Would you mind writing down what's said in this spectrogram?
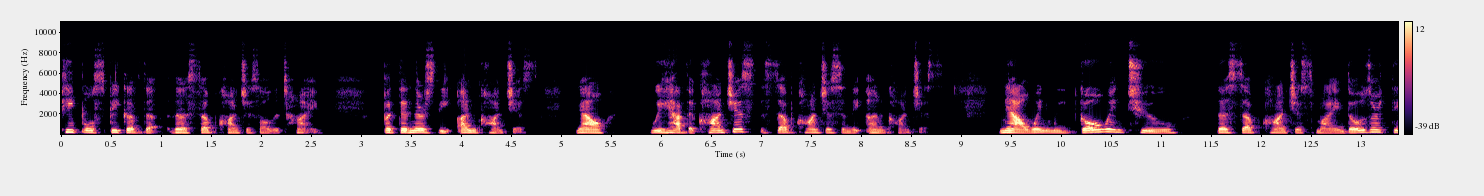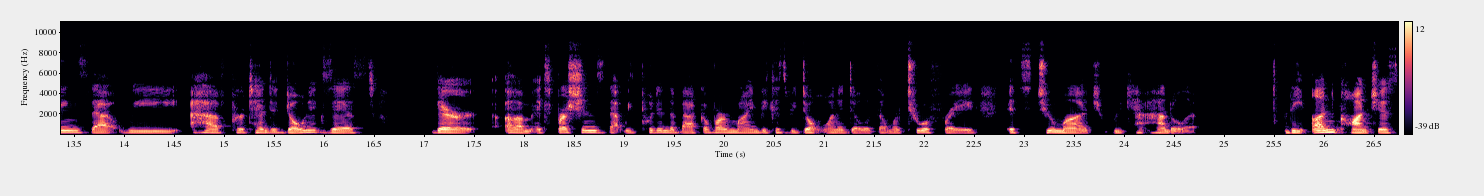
people speak of the, the subconscious all the time. But then there's the unconscious. Now, we have the conscious, the subconscious, and the unconscious. Now, when we go into the subconscious mind, those are things that we have pretended don't exist. They're um, expressions that we put in the back of our mind because we don't want to deal with them. We're too afraid. It's too much. We can't handle it. The unconscious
